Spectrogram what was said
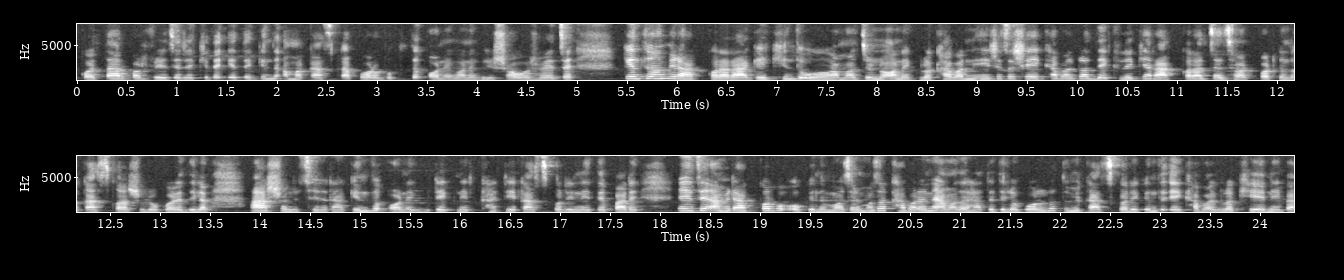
করে তারপর ফ্রিজে রেখে দেয় এতে কিন্তু আমার কাজটা পরবর্তীতে অনেক, অনেক বেশি সহজ হয়ে যায়। কিন্তু আমি রাগ করার আগেই কিন্তু ও আমার জন্য অনেকগুলো খাবার নিয়ে এসেছে। সেই খাবারগুলো দেখলে কি রাগ করার যায়? ঝটপট কিন্তু কাজ করা শুরু করে দিলাম। আসলে ছেলেরা কিন্তু অনেক টেকনিক খাটিয়ে কাজ করে নিতে পারে। এই যে আমি রাগ করব, ও কিন্তু মজার, মজার খাবার এনে আমাদের হাতে দিল। বলল "তুমি কাজ করে কিন্তু এই খাবারগুলো খেয়ে নিবা।"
